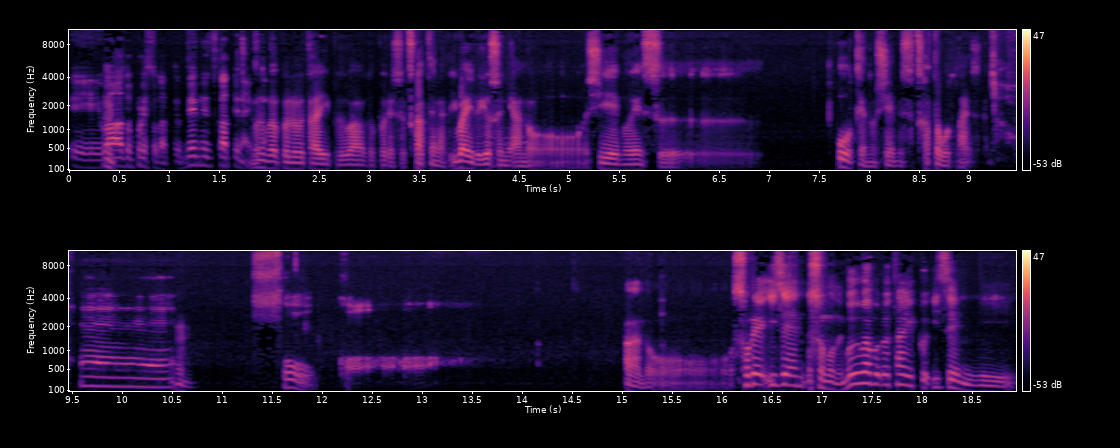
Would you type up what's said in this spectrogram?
えーうんワードプレスとかって全然使ってないですか、ムーバブルタイプワードプレス使ってない。いわゆる要するにあの、CMS 大手の CMS 使ったことないですね。うーんうんそうか。あの、それ以前、そのね、ムーバブルタイプ以前に、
